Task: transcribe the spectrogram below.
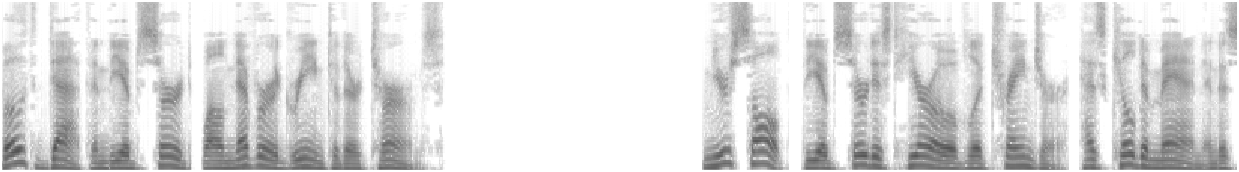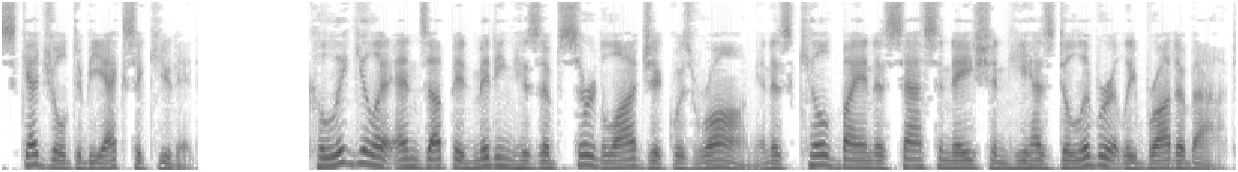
both death and the absurd, while never agreeing to their terms. Meursault, the absurdist hero of L'Étranger, has killed a man and is scheduled to be executed. Caligula ends up admitting his absurd logic was wrong and is killed by an assassination he has deliberately brought about.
